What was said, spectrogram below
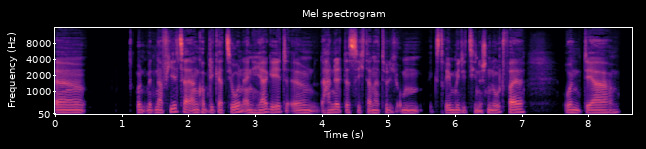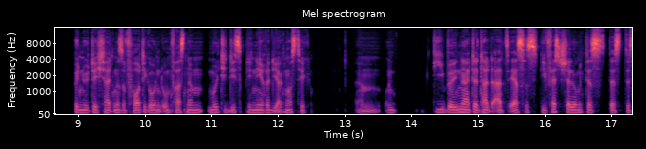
äh, und mit einer Vielzahl an Komplikationen einhergeht, äh, handelt es sich dann natürlich um extrem medizinischen Notfall und der benötigt halt eine sofortige und umfassende multidisziplinäre Diagnostik. Ähm, und die beinhaltet halt als erstes die Feststellung des, des, des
